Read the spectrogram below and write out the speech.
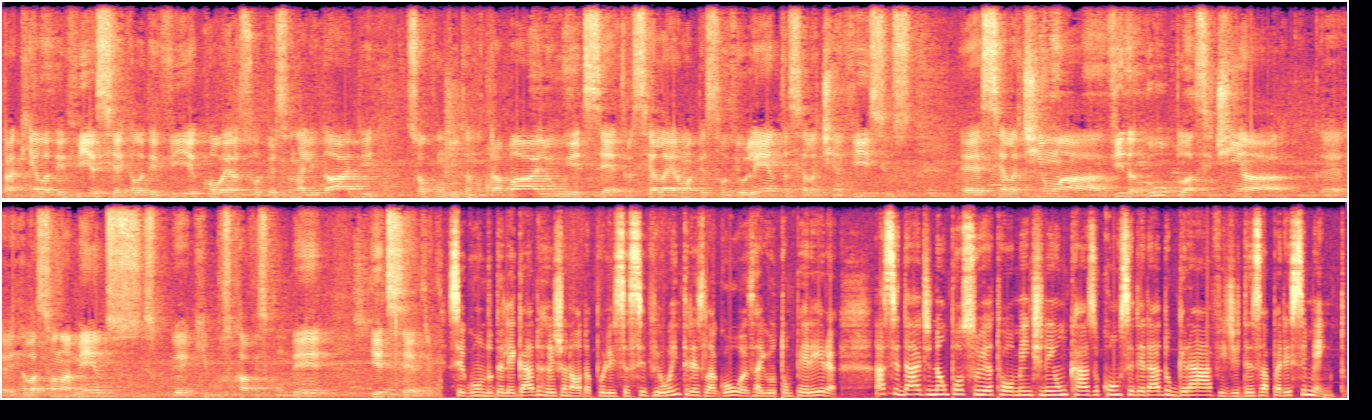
Para quem ela devia, se é que ela devia, qual era a sua personalidade, sua conduta no trabalho e etc. Se ela era uma pessoa violenta, se ela tinha vícios, é, se ela tinha uma vida dupla, se tinha é, relacionamentos que buscava esconder e etc. Segundo o delegado regional da Polícia Civil em Três Lagoas, Ailton Pereira, a cidade não possui atualmente nenhum caso considerado grave de desaparecimento.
